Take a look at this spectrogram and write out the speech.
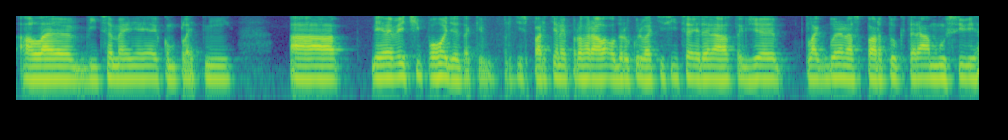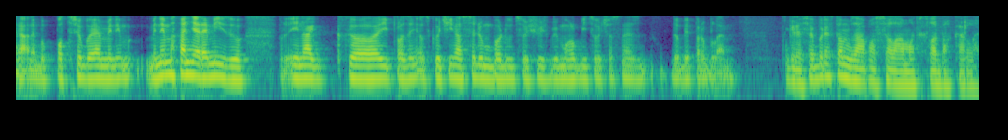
ale víceméně je kompletní. A je ve větší pohodě, taky proti Spartě neprohrála od roku 2011, takže tlak bude na Spartu, která musí vyhrát nebo potřebuje minim, minimálně remízu, jinak eh, jí Plzeň odskočí na 7 bodů, což už by mohl být v současné době problém. Kde se bude v tom zápase lámat chleba, Karle?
